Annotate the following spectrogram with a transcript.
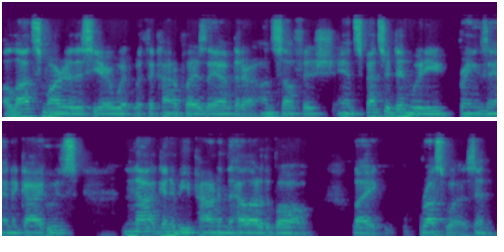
a lot smarter this year with, with the kind of players they have that are unselfish. And Spencer Dinwiddie brings in a guy who's not going to be pounding the hell out of the ball like Russ was. And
